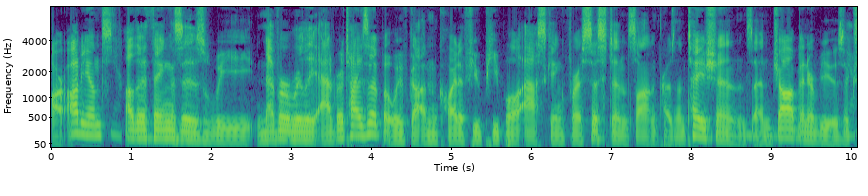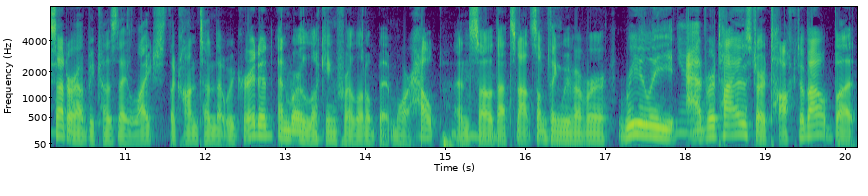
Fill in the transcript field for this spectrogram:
our audience. Yeah. Other things is we never really advertise it, but we've gotten quite a few people asking for assistance on presentations and job interviews, yeah. etc., because they liked the content that we created and were looking for a little bit more help. And mm-hmm. so that's not something we've ever really yeah. advertised or talked about, but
